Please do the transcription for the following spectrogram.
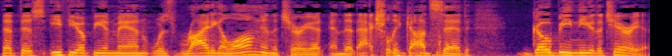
that this Ethiopian man was riding along in the chariot and that actually God said, go be near the chariot.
